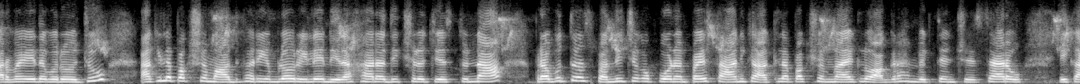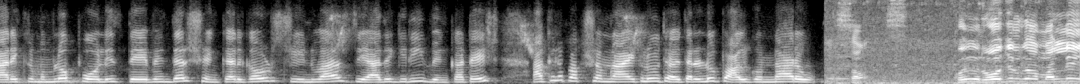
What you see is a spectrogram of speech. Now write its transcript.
అరవై ఐదవ రోజు అఖిలపక్షం ఆధ్వర్యంలో రిలే నిరాహార దీక్షలు చేస్తున్న ప్రభుత్వం స్పందించకపోవడంపై స్థానిక అఖిలపక్షం నాయకులు ఆగ్రహం వ్యక్తం చేశారు. ఈ కార్యక్రమంలో పోలీస్ దేవేందర్ శంకర్ గౌడ్ శ్రీనివాస్ యాదగిరి వెంకటేష్ అఖిలపక్షం నాయకులు తదితరులు పాల్గొన్నారు. కొన్ని రోజులుగా మళ్ళీ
